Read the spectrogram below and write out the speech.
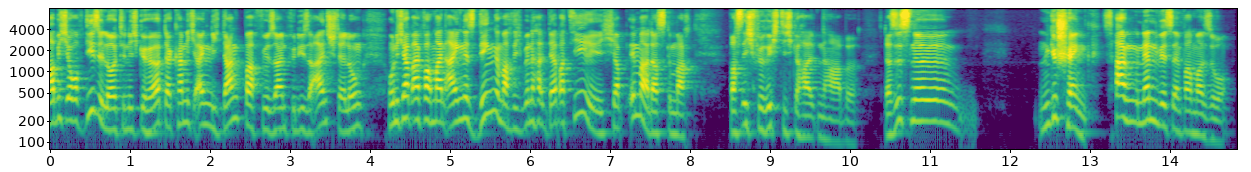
habe ich auch auf diese Leute nicht gehört. Da kann ich eigentlich dankbar für sein, für diese Einstellung. Und ich habe einfach mein eigenes Ding gemacht. Ich bin halt der Batterie. Ich habe immer das gemacht, was ich für richtig gehalten habe. Das ist eine, ein Geschenk. Sagen, nennen wir es einfach mal so.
